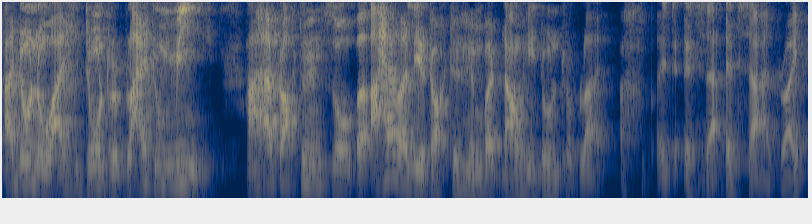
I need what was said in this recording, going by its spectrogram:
i don't know why he don't reply to me. I have talked to him so uh, i have earlier talked to him but now he don't reply. It, it's it's sad right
